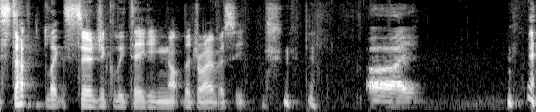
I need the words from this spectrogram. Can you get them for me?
Stop, like, surgically taking not the driver's seat. Oh,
